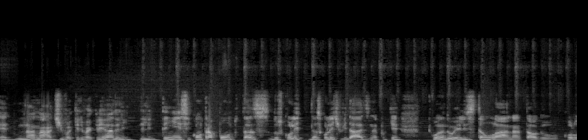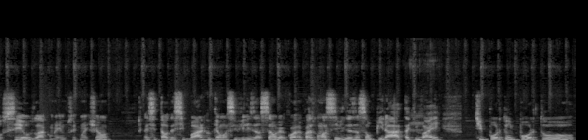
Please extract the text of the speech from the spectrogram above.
é, na narrativa que ele vai criando, ele, ele tem esse contraponto das, dos colet, das coletividades, né? Porque quando eles estão lá na tal do Colosseus, lá, como é, não sei como é que chama, esse tal desse barco que é uma civilização, é quase como uma civilização pirata que vai de porto em porto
